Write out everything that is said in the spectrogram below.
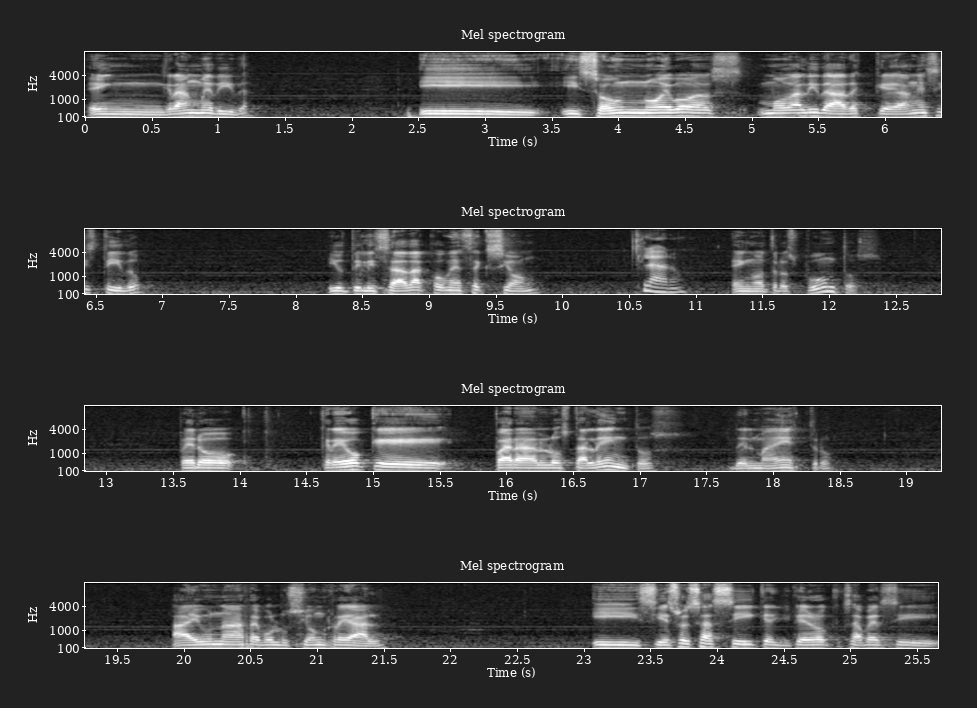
en gran medida. Y, y son nuevas modalidades que han existido y utilizada con excepción claro. en otros puntos. Pero creo que para los talentos del maestro hay una revolución real y si eso es así, que quiero saber si,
